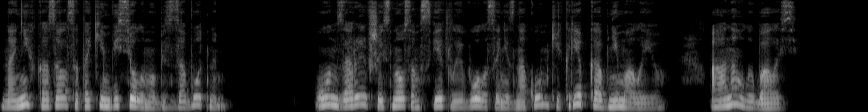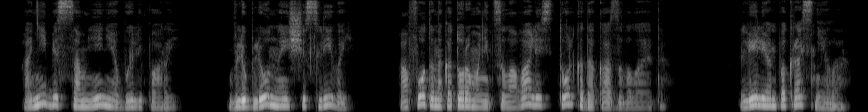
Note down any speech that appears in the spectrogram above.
на них казался таким веселым и беззаботным, он, зарывшись носом в светлые волосы незнакомки, крепко обнимал ее, а она улыбалась. Они без сомнения были парой, влюбленной и счастливой, а фото, на котором они целовались, только доказывало это. Лилиан покраснела.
